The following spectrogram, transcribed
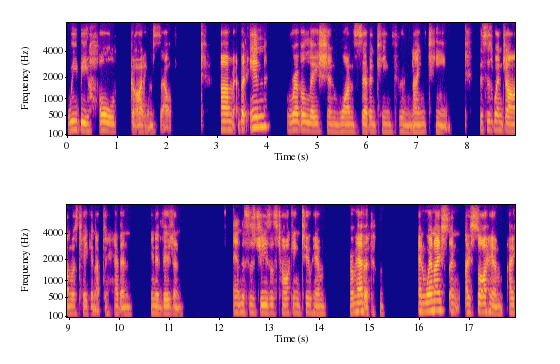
We behold God himself. Um, but in Revelation 1 17 through 19, this is when John was taken up to heaven in a vision. And this is Jesus talking to him from heaven. And when I, and I saw him, I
